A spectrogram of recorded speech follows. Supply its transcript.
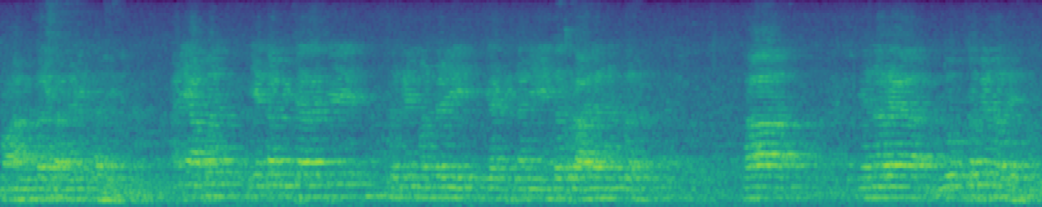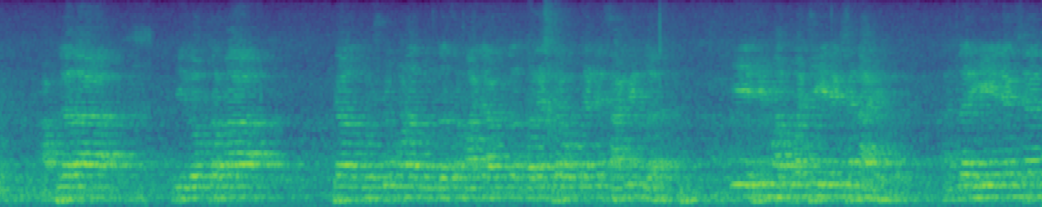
महाविकास आघाडी झाली. आणि आपण एका विचाराचे सगळी मंडळी या ठिकाणी एकत्र आल्यानंतर हा येणाऱ्या लोकसभेमध्ये आपल्याला ही लोकसभा त्या दृष्टिकोनातून जसं माझ्या बऱ्याचशा वक्त्यांनी सांगितलं की ही महत्वाची इलेक्शन आहे. तर जर ही इलेक्शन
